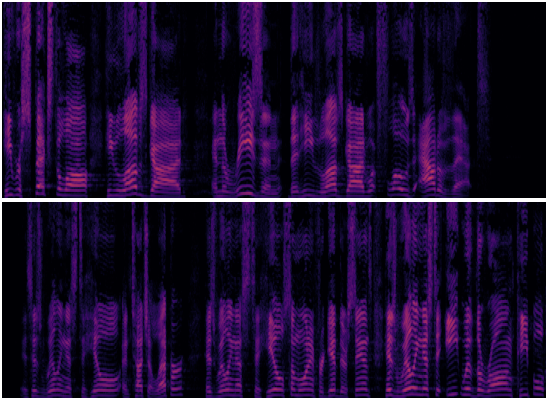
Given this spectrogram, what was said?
He respects the law, he loves God, and the reason that he loves God, what flows out of that, is his willingness to heal and touch a leper, his willingness to heal someone and forgive their sins, his willingness to eat with the wrong people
